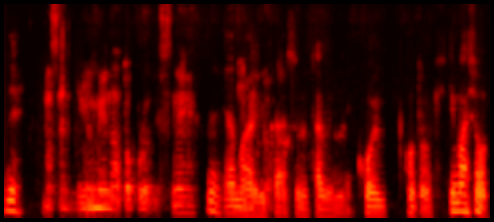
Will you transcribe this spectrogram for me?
ねまさに有名なところですね。ね、病を理解するためにこういうことを聞きましょう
